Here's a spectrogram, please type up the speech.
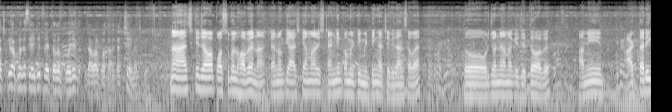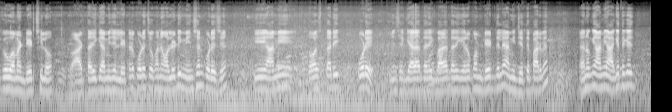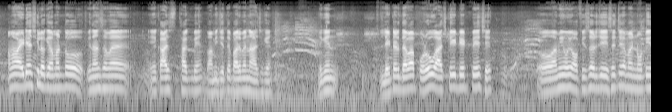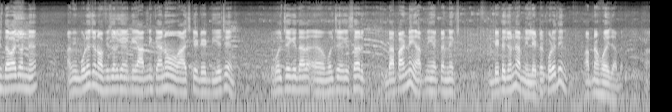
আজকে আপনাকে সিআইজি ফের তলব করেছে, যাওয়ার কথা, যাচ্ছেন আজকে? না, আজকে যাওয়া পসিবল হবে না, কেন কি আজকে আমার স্ট্যান্ডিং কমিটি মিটিং আছে বিধানসভায়। তো ওর জন্য আমাকে যেতে হবে। আমি আট তারিখেও আমার ডেট ছিল, তো আট তারিখে আমি যে লেটার করেছি, ওখানে অলরেডি মেনশন করেছে কি আমি দশ তারিখ পরে মিনস এগারো তারিখ, বারো তারিখ এরকম ডেট দিলে আমি যেতে পারবে। কেন কি আমি আগে থেকে, আমার আইডিয়া ছিল কি, আমার তো বিধানসভায় এ কাজ থাকবে, তো আমি যেতে পারবে না আজকে। লেকিন লেটার দেওয়া পরেও আজকেই ডেট পেয়েছে। তো আমি ওই অফিসার যে এসেছে আমার নোটিশ দেওয়ার জন্যে, আমি বলেছেন অফিসারকে কি আপনি কেন আজকে ডেট দিয়েছেন? তো বলছে কি, দাদা বলছে কি স্যার ব্যাপার নেই, আপনি একটা নেক্সট ডেটের জন্য আপনি লেটার করে দিন, আপনার হয়ে যাবে।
